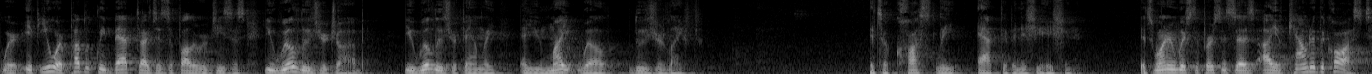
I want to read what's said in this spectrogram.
where, if you are publicly baptized as a follower of Jesus, you will lose your job, you will lose your family, and you might well lose your life. It's a costly act of initiation. It's one in which the person says, I have counted the cost,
